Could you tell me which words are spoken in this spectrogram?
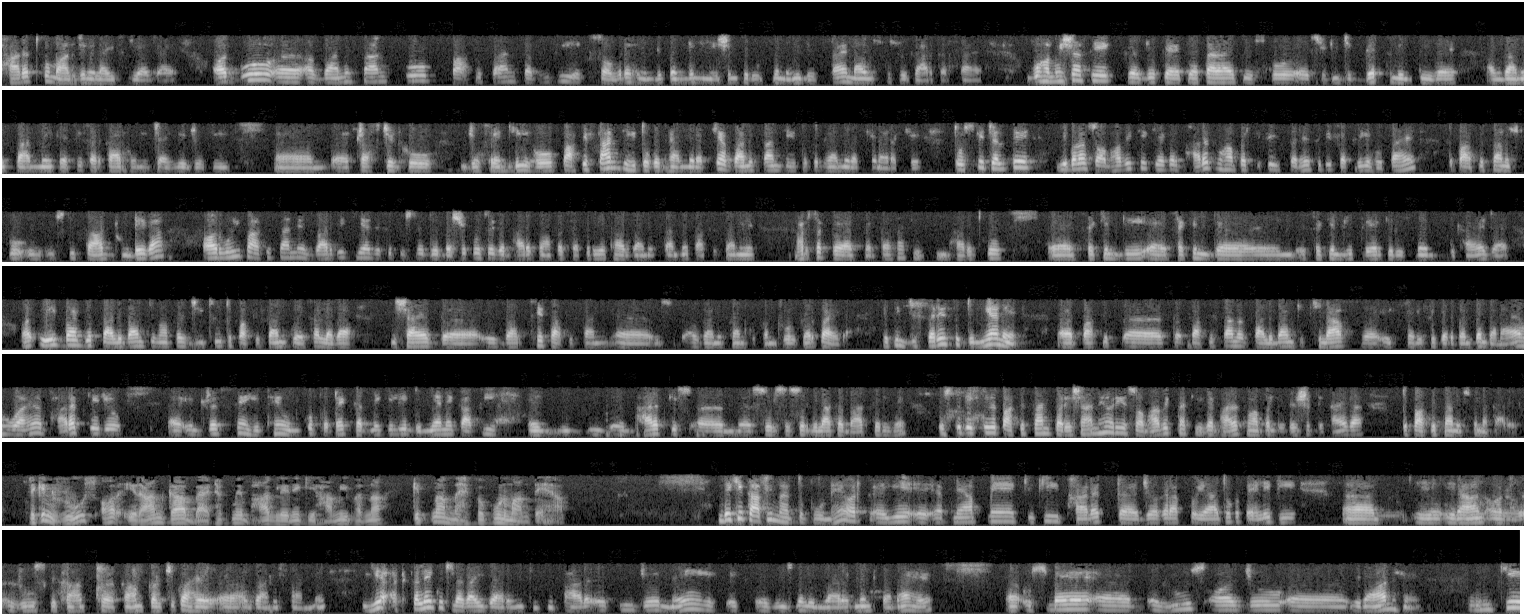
भारत को मार्जिनलाइज किया जाए। और वो अफ़गानिस्तान को पाकिस्तान कभी भी एक सॉवरन इंडिपेंडेंट नेशन के रूप में नहीं देखता है ना उसको स्वीकार करता है। वो हमेशा से एक जो कह, कहता रहा है कि उसको स्ट्रेटेजिक डेप्थ मिलती है। अफ़गानिस्तान में एक ऐसी सरकार होनी चाहिए जो कि ट्रस्टेड हो, जो फ्रेंडली हो, पाकिस्तान के हितों को ध्यान में रखे, अफ़गानिस्तान के हितों को ध्यान में रखे, ना रखे। तो उसके चलते ये बड़ा स्वाभाविक है कि अगर भारत वहाँ पर किसी तरह से भी सक्रिय होता है तो पाकिस्तान उसको, उसकी काट ढूंढेगा। और वही पाकिस्तान ने इस बार भी किया, जैसे पिछले दो दशकों से जब भारत वहाँ पर सक्रिय था, अफ़गानिस्तान में पाकिस्तान ये भरसक प्रयास करता था कि भारत को सेकेंडरी सेकेंड सेकेंडरी प्लेयर के रूप में दिखाया जाए। और एक बार जब तालिबान की वहाँ पर जीत हुई तो पाकिस्तान को ऐसा लगा कि शायद एक बार फिर पाकिस्तान अफ़गानिस्तान को कंट्रोल कर पाएगा। लेकिन जिस तरह से दुनिया ने पाकिस्तान और तालिबान के खिलाफ एक तरह से गठबंधन बनाया हुआ है और भारत के जो इंटरेस्ट हैं हित हैं उनको प्रोटेक्ट करने के लिए दुनिया ने काफ़ी भारत की सुर से सुर मिलाकर बात करी है। उसको देखते हुए पाकिस्तान परेशान है और ये स्वाभाविक था कि अगर भारत वहाँ पर लीडरशिप दिखाएगा तो पाकिस्तान उसको नकारेगा। लेकिन रूस और ईरान का बैठक में भाग लेने की हामी भरना कितना महत्वपूर्ण मानते हैं आप? देखिए काफ़ी महत्वपूर्ण है और ये अपने आप में क्योंकि भारत जो अगर आपको याद हो तो पहले भी ईरान और रूस के साथ काम कर चुका है अफ़गानिस्तान में। ये अटकलें कुछ लगाई जा रही थी कि भारत की जो नए एक रीजनल इन्वायरमेंट बना है उसमें रूस और जो ईरान है, उनके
